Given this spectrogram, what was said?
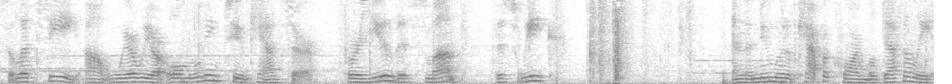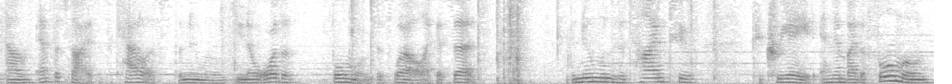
So let's see uh, where we are all moving to, Cancer, for you this month, this week and the new moon of Capricorn will definitely um, emphasize, it's a catalyst, the new moons, you know, or the full moons as well. Like I said, the new moon is a time to to create, and then by the full moon,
